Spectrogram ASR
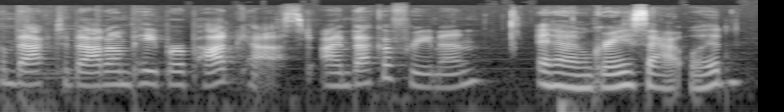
Welcome back to Bad on Paper podcast. I'm Becca Freeman. And I'm Grace Atwood.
